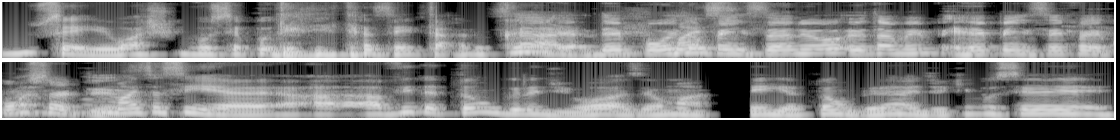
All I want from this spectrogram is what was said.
não sei, eu acho que você poderia ter aceitado. Sim, cara, depois mas, eu pensando, eu, eu também repensei e falei, com mas, certeza. Mas assim, é, a, a vida é tão grandiosa, é uma teia tão grande que você.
